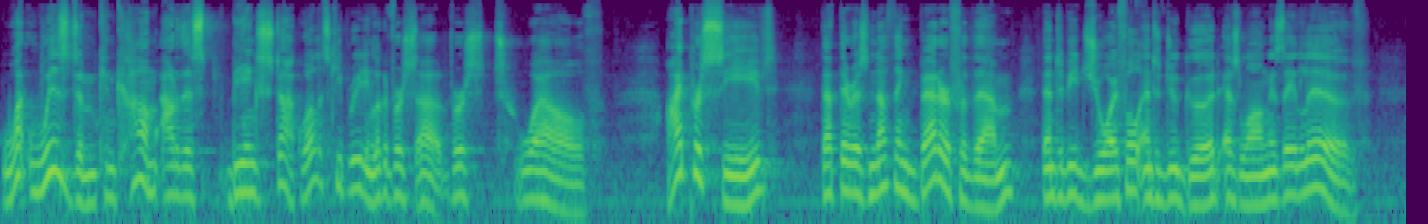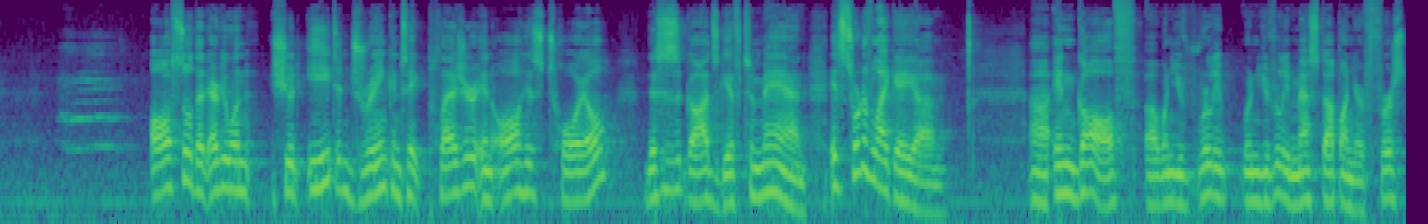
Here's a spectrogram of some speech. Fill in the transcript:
What wisdom can come out of this being stuck? Well, let's keep reading. Look at verse, uh, verse 12. I perceived that there is nothing better for them than to be joyful and to do good as long as they live. Also, that everyone should eat and drink and take pleasure in all his toil this is God's gift to man. It's sort of like a um, uh, in golf uh, when you've really when you've really messed up on your first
